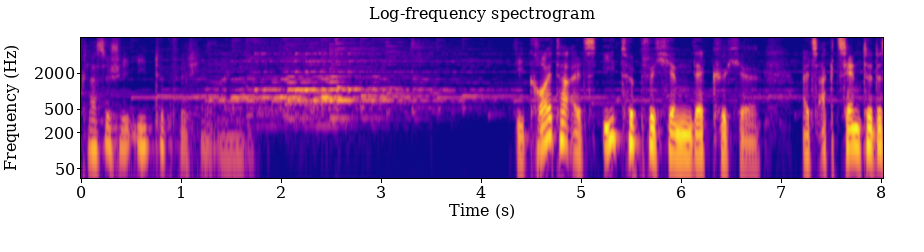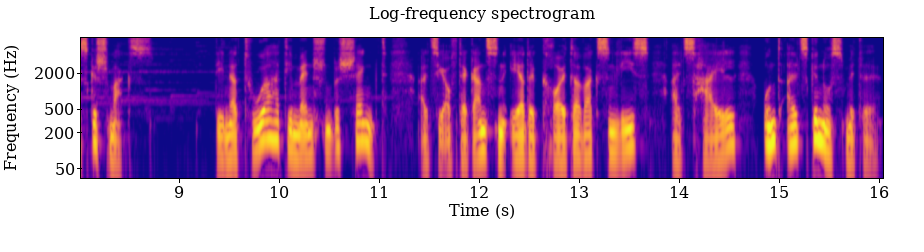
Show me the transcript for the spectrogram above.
klassische i-Tüpfelchen eigentlich. Die Kräuter als i-Tüpfelchen der Küche, als Akzente des Geschmacks. Die Natur hat die Menschen beschenkt, als sie auf der ganzen Erde Kräuter wachsen ließ, als Heil und als Genussmittel.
